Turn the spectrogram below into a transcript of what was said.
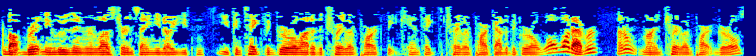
about Britney losing her luster and saying, you know, you can you can take the girl out of the trailer park, but you can't take the trailer park out of the girl. Well, whatever. I don't mind trailer park girls.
